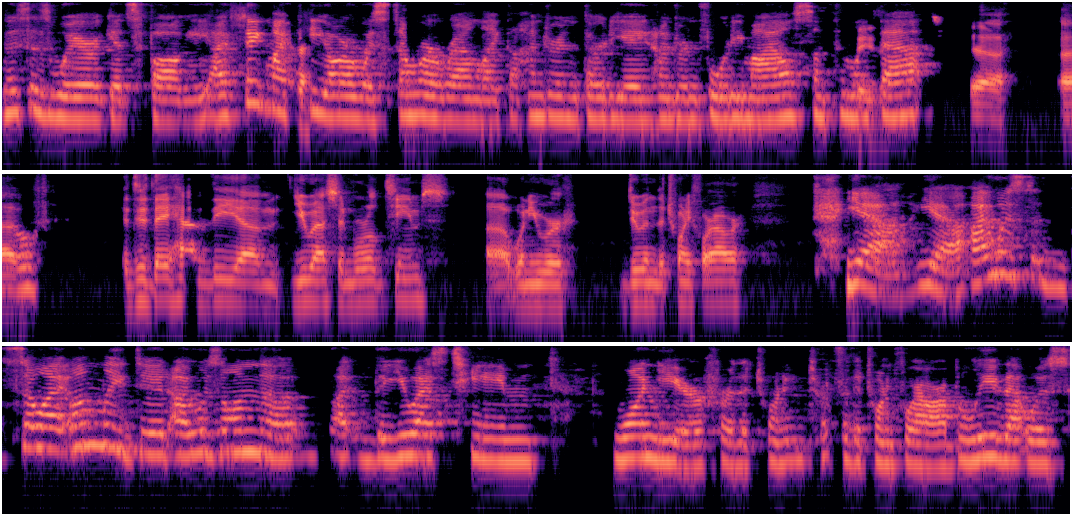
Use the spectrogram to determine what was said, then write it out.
this is where it gets foggy. I think my PR was somewhere around like 138, 140 miles, something Amazing. like that. Yeah. Uh, so, did they have the um, U.S. and world teams uh, when you were doing the 24 hour? Yeah, yeah. I was so I only did I was on the uh, the US team one year for the 20 for the 24 hour. I believe that was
